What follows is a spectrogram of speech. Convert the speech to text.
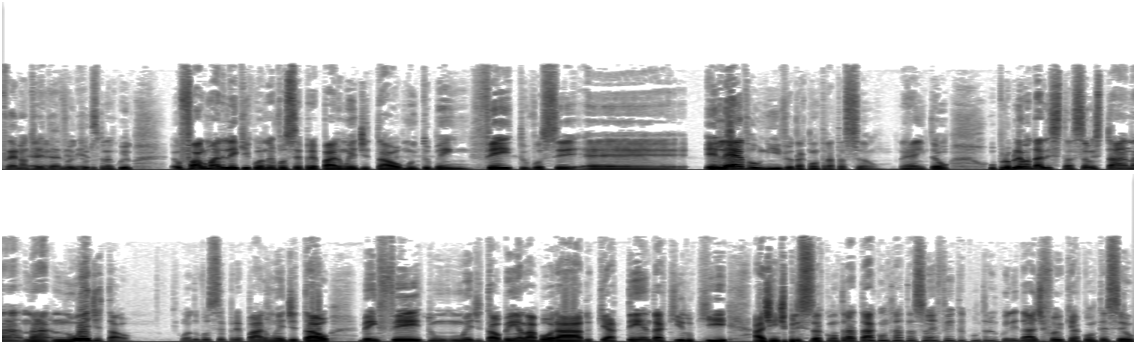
Foi a Notre Dame é, Foi mesmo. tudo tranquilo. Eu falo, Marilei, que quando você prepara um edital muito bem feito, você é, eleva o nível da contratação, né? Então, o problema da licitação está na, na no edital. Quando você prepara um edital bem feito, um, edital bem elaborado, que atenda aquilo que a gente precisa contratar, a contratação é feita com tranquilidade. Foi o que aconteceu.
